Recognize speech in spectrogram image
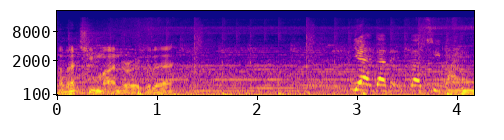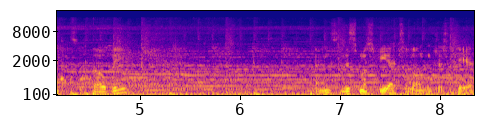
Oh, that's Umina over there. Yeah, that is. That's you. And That's And so this must be Ettalong just here.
